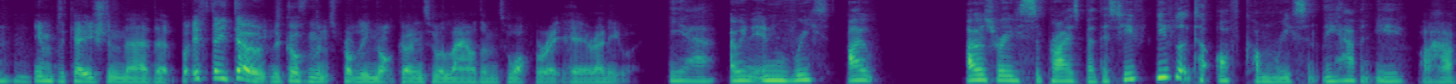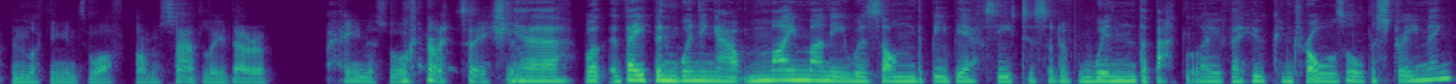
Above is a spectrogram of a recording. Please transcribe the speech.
Mhm. implication there that but if they don't, the government's probably not going to allow them to operate here anyway. Yeah, I mean, in rec- I, I was really surprised by this. You've you've looked at Ofcom recently, haven't you? I have been looking into Ofcom. Sadly, they're a heinous organisation. Yeah. Well, they've been winning out. My money was on the BBFC to sort of win the battle over who controls all the streaming.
